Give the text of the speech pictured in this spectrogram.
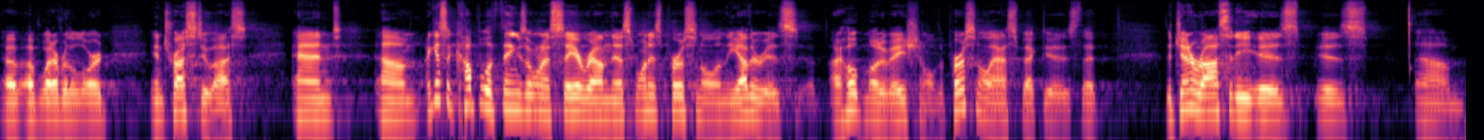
of, of whatever the Lord entrusts to us. And um, I guess a couple of things I want to say around this. One is personal, and the other is I hope, motivational. The personal aspect is that the generosity is, is um,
